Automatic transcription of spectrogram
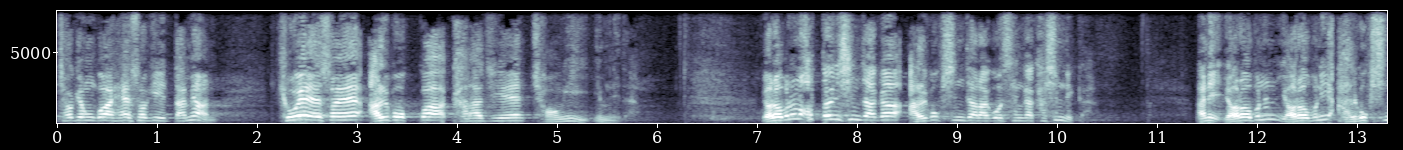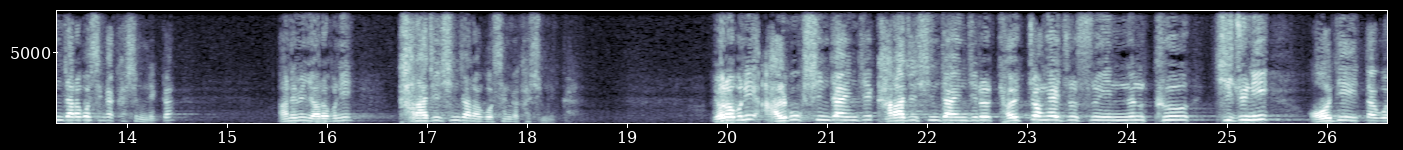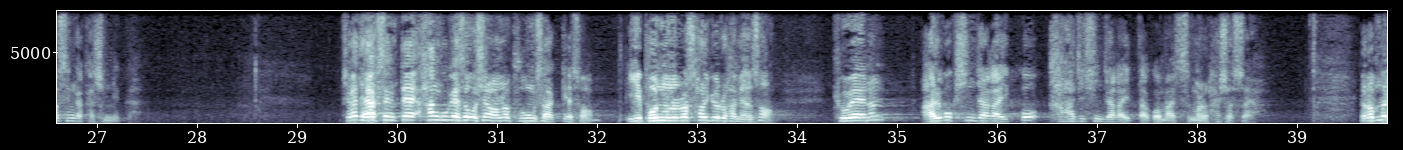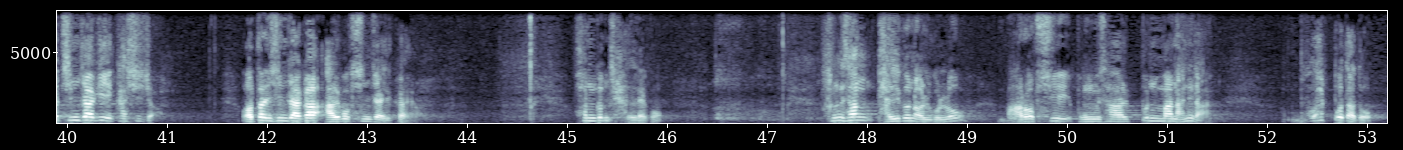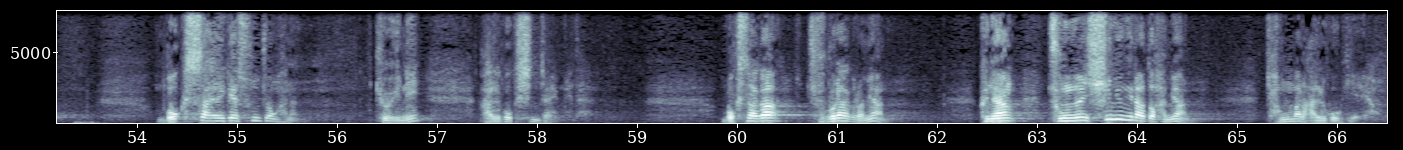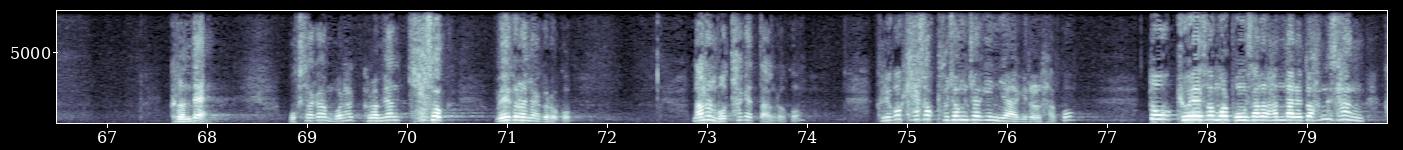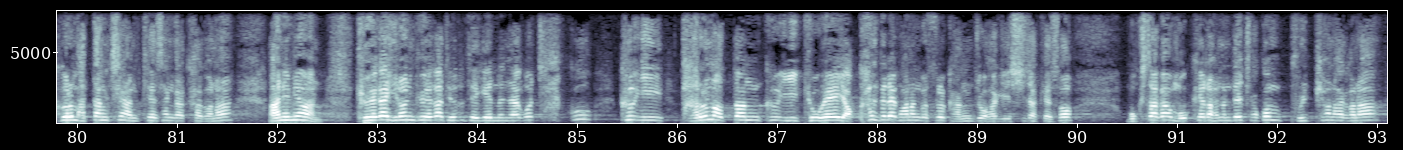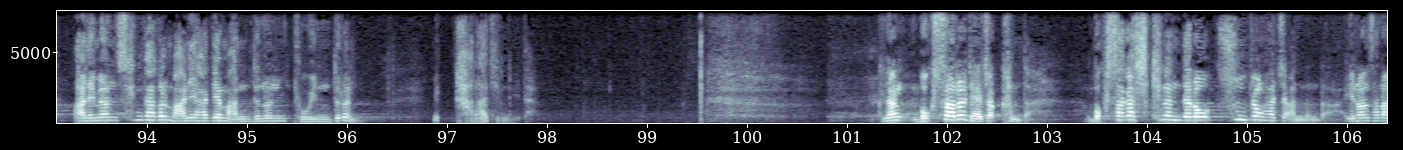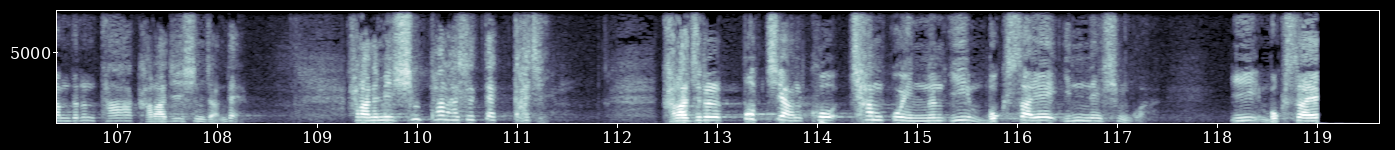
적용과 해석이 있다면 교회에서의 알곡과 가라지의 정의입니다. 여러분은 어떤 신자가 알곡 신자라고 생각하십니까? 아니, 여러분은 여러분이 알곡 신자라고 생각하십니까? 아니면 여러분이 가라지 신자라고 생각하십니까? 여러분이 알곡 신자인지 가라지 신자인지를 결정해 줄 수 있는 그 기준이 어디에 있다고 생각하십니까? 제가 대학생 때 한국에서 오신 어느 부흥사께서 이 본문으로 설교를 하면서 교회에는 알곡 신자가 있고 가라지 신자가 있다고 말씀을 하셨어요. 여러분도 짐작이 가시죠? 어떤 신자가 알곡 신자일까요? 헌금 잘 내고 항상 밝은 얼굴로 말없이 봉사할 뿐만 아니라 무엇보다도 목사에게 순종하는 교인이 알곡 신자입니다. 목사가 죽으라 그러면 그냥 죽는 신용이라도 하면 정말 알곡이에요. 그런데 목사가 뭐라 그러면 계속 왜 그러냐 그러고 나는 못하겠다 그러고 그리고 계속 부정적인 이야기를 하고 또 교회에서 뭘 봉사를 한다 해도 항상 그걸 마땅치 않게 생각하거나 아니면 교회가 이런 교회가 돼도 되겠느냐고 자꾸 그 이 다른 어떤 그 이 교회의 역할들에 관한 것을 강조하기 시작해서 목사가 목회를 하는데 조금 불편하거나 아니면 생각을 많이 하게 만드는 교인들은 가라집니다. 그냥 목사를 대적한다. 목사가 시키는 대로 순종하지 않는다. 이런 사람들은 다 가라지 신자인데 하나님이 심판하실 때까지 가라지를 뽑지 않고 참고 있는 이 목사의 인내심과 이 목사의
